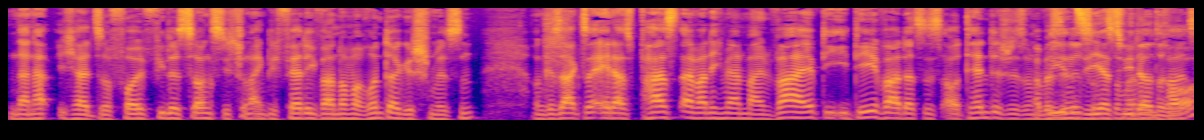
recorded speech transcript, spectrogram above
Und dann habe ich halt so voll viele Songs, die schon eigentlich fertig waren, nochmal runtergeschmissen und gesagt so, ey, das passt einfach nicht mehr an meinen Vibe. Die Idee war, dass es authentisch ist und Aber sind sie jetzt wieder drauf?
